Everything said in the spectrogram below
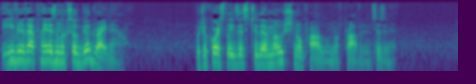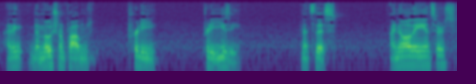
Even if that plan doesn't look so good right now. Which, of course, leads us to the emotional problem of providence, isn't it? I think the emotional problem's pretty, pretty easy. And that's this I know all the answers.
